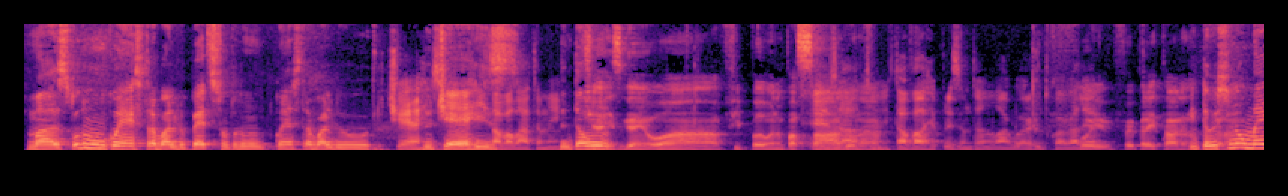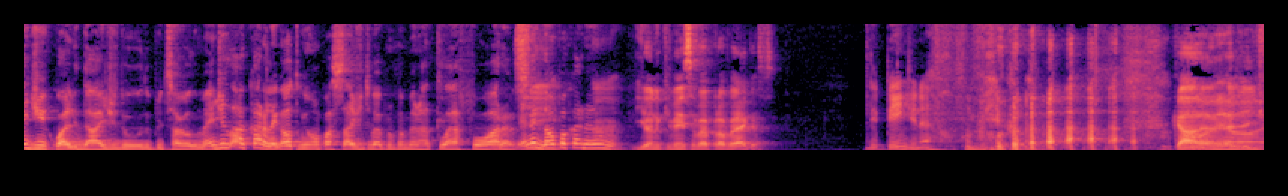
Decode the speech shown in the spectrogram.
Mas todo mundo conhece o trabalho do Peterson, todo mundo conhece o trabalho do. Do Thierry. Do Thierry. Tava lá também. Então, Thierrys ganhou a FIPão ano passado, Exato. né? Ele tava representando lá agora junto com a galera. Foi, foi pra Itália. no então isso não mede qualidade do, do pizzaiolo. Mede lá, cara, legal, tu ganhou uma passagem, tu vai pra um campeonato lá fora. É Sim, legal pra caramba. é. E ano que vem você vai pra Vegas? Depende, né? Vamos ver. Cara, ver, a gente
